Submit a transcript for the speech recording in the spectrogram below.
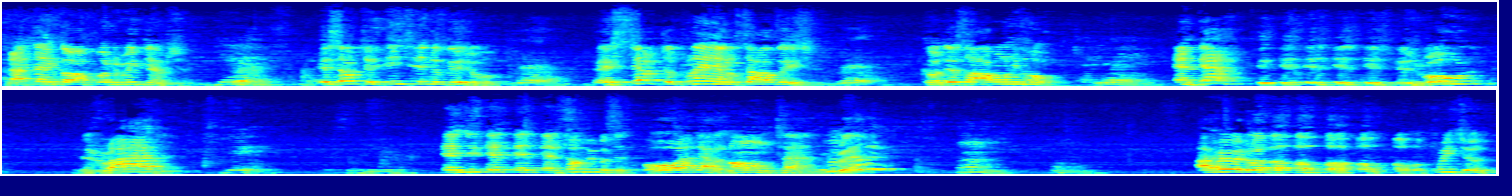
And I thank God for the redemption. Yeah. It's up to each individual. Yeah. Accept the plan of salvation, Yeah. Because that's our only hope. Yeah. And death is, is, is, is, is rolling, is riding. Yeah. And, you- and, and, and some people say, oh, I got a long time. Really? Mm. I heard of, of, of, of a preacher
